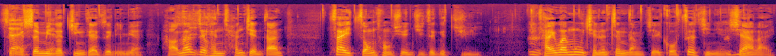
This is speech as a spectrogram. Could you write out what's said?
整个生命都浸在这里面。好，那就很很简单，在总统选举这个局，台湾目前的政党结构这几年下来。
